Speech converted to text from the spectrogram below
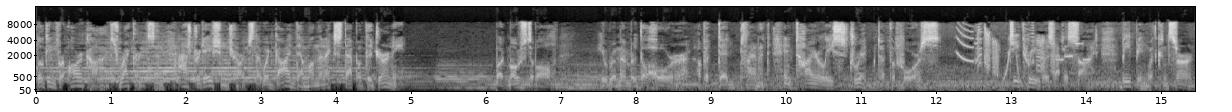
looking for archives, records, and astrogation charts that would guide them on the next step of the journey. But most of all, he remembered the horror of a dead planet entirely stripped of the Force. T3 was at his side, beeping with concern.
